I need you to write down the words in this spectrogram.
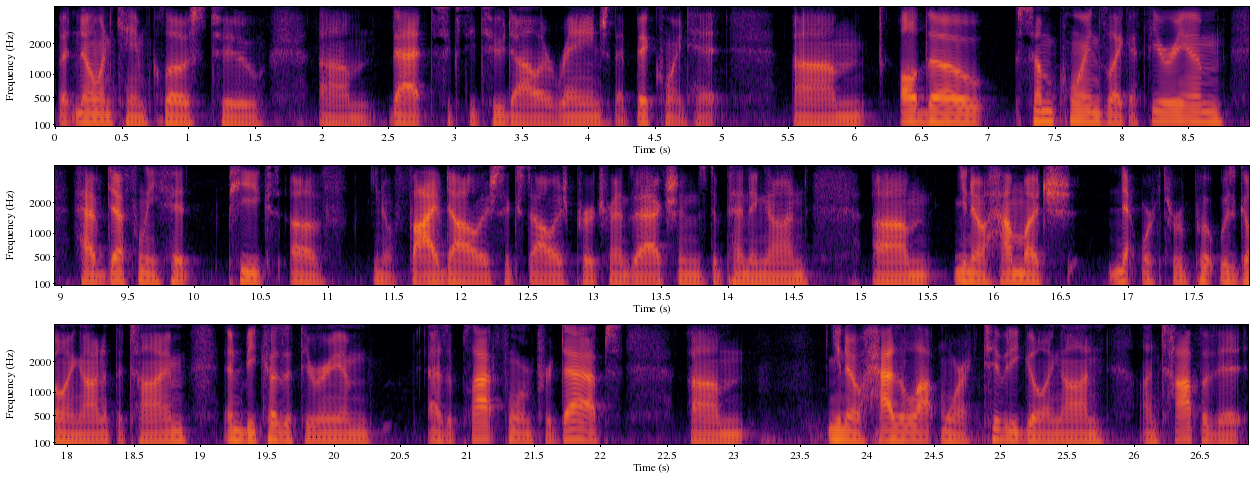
but no one came close to um, that $62 range that Bitcoin hit. Um, although some coins like Ethereum have definitely hit peaks of you know five dollars, six dollars per transactions, depending on um, you know how much network throughput was going on at the time, and because Ethereum as a platform for DApps. Um, you know has a lot more activity going on on top of it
